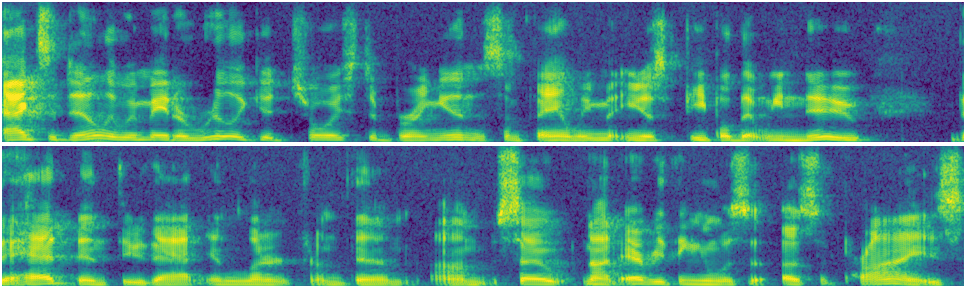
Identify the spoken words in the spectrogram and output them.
accidentally we made a really good choice to bring in some family, you know, people that we knew that had been through that and learned from them. Um, so not everything was a, a, surprise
